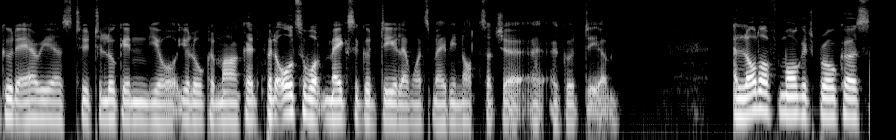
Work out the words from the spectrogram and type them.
good areas to, to look in your, your local market, but also what makes a good deal and what's maybe not such a, a, a good deal a lot of mortgage brokers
